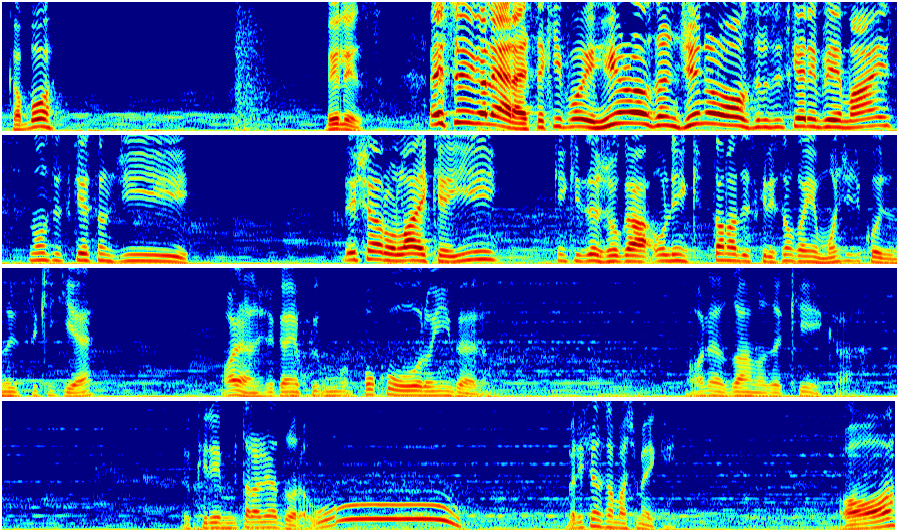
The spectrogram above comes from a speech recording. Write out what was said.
Acabou? Beleza. É isso aí, galera. Esse aqui foi Heroes and Generals. Se vocês querem ver mais, não se esqueçam de deixar o like aí. Quem quiser jogar, o link está na descrição. Ganhei um monte de coisas. Não sei o que que é. Olha, a gente ganha pouco ouro, hein, velho. Olha as armas aqui, cara. Eu queria metralhadora. Uh! Dá licença, matchmaking. Ó,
